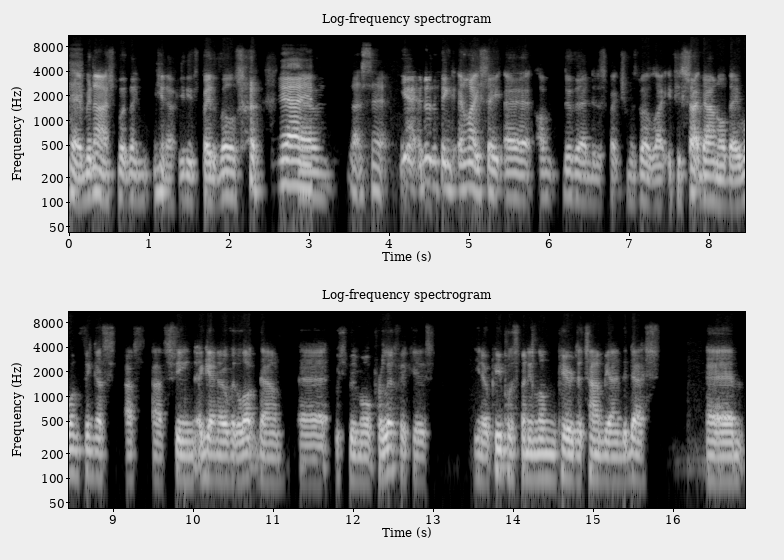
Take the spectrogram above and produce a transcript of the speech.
it'd be nice, but then you know you need to pay the bills. yeah, yeah. That's it. Yeah, another thing, and like I say, uh, on the other end of the spectrum as well. Like if you sat down all day, one thing I've I've, I've seen again over the lockdown, uh, which has been more prolific, is you know people are spending long periods of time behind the desk um,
